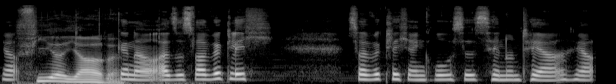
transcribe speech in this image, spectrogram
Ja. Vier Jahre. Genau, also es war wirklich, es war wirklich ein großes Hin und Her, ja,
